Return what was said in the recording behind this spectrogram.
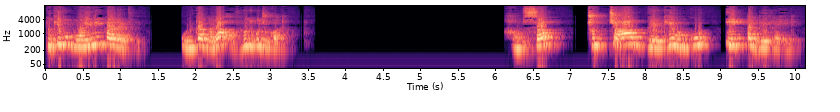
क्योंकि वो बोल ही नहीं पा रहे थे। उनका गला अवरुद्ध हो चुका था। हम सब चुपचाप बैठे उनको एक तक देख रहे थे।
